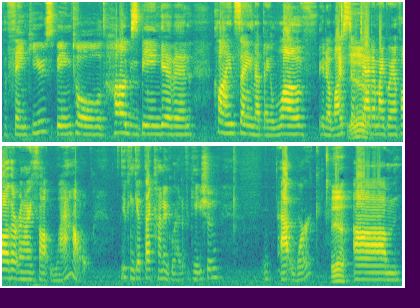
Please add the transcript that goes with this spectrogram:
the thank yous being told, hugs being given, clients saying that they love, you know, my stepdad Yeah. and my grandfather. And I thought, wow, you can get that kind of gratification at work. yeah. Um,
